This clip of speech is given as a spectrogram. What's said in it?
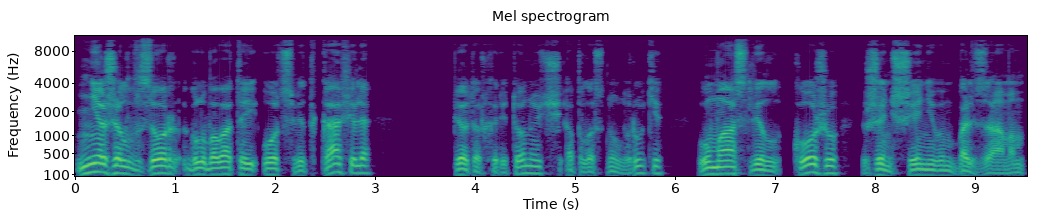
Нежил взор голубоватый отцвет кафеля. Петр Харитонович ополоснул руки, умаслил кожу женьшеневым бальзамом.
